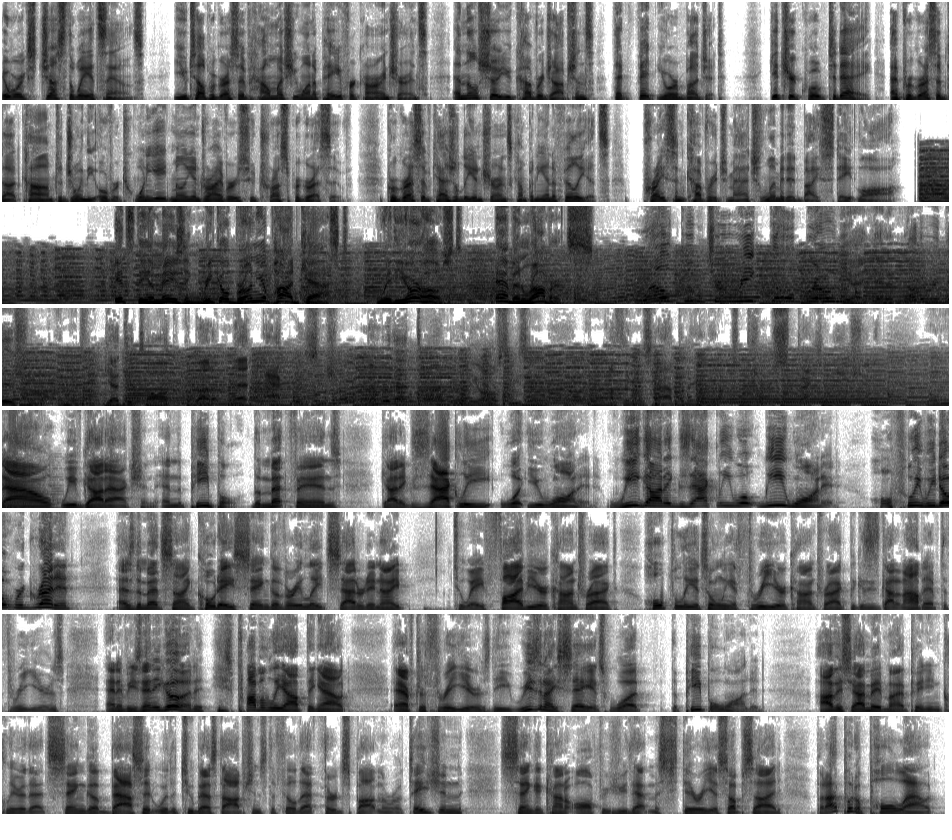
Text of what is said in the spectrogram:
It works just the way it sounds. You tell Progressive how much you want to pay for car insurance, and they'll show you coverage options that fit your budget. Get your quote today at progressive.com to join the over 28 million drivers who trust Progressive. Progressive Casualty Insurance Company and Affiliates. Price and coverage match limited by state law. It's the amazing Rico Brogna podcast with your host, Evan Roberts. Welcome to Rico Brogna, yet another edition in which we get to talk about a Met acquisition. Remember that time during the offseason when nothing was happening, it was pure speculation? Well, now we've got action, and the people, the Met fans, got exactly what you wanted. We got exactly what we wanted. Hopefully, we don't regret it as the Mets signed Kodai Senga very late Saturday night to a five year contract. Hopefully, it's only a three year contract because he's got an opt after three years. And if he's any good, he's probably opting out after three years. The reason I say it's what the people wanted, obviously, I made my opinion clear that Senga, Bassitt were the two best options to fill that third spot in the rotation. Senga kind of offers you that mysterious upside. But I put a poll out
